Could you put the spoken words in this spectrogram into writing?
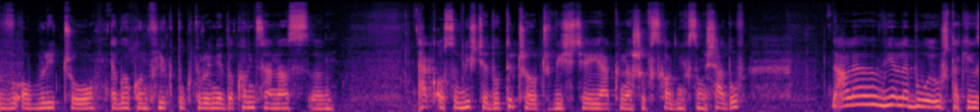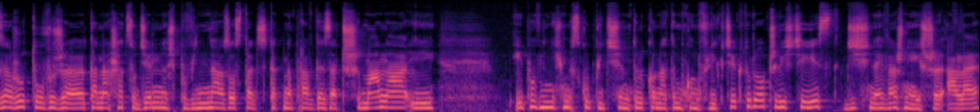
w obliczu tego konfliktu, który nie do końca nas tak osobiście dotyczy, oczywiście, jak naszych wschodnich sąsiadów, ale wiele było już takich zarzutów, że ta nasza codzienność powinna zostać tak naprawdę zatrzymana i, i powinniśmy skupić się tylko na tym konflikcie, który oczywiście jest dziś najważniejszy, ale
